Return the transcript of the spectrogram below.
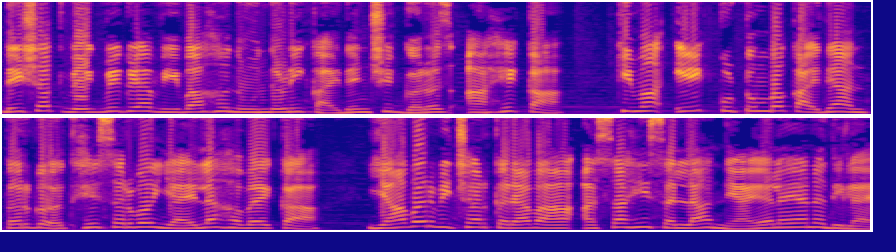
देशात वेगवेगळ्या विवाह नोंदणी कायद्यांची गरज आहे का? किंवा एक कुटुंब कायद्याअंतर्गत हे सर्व यायला हवंय का? यावर विचार करावा असाही सल्ला न्यायालयानं दिलाय.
